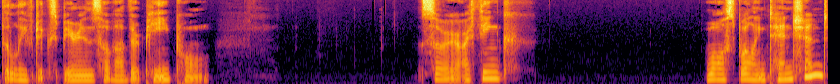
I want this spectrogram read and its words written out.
the lived experience of other people. So I think, whilst well intentioned,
